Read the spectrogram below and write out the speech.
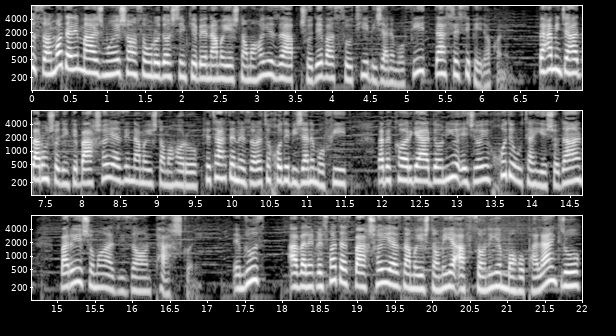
دوستان ما در این مجموعه شانس اون رو داشتیم که به نمایشنامه های ضبط شده و صوتی بیژن مفید دسترسی پیدا کنیم. به همین جهت برون شدیم که بخشهایی از این نمایشنامه ها رو که تحت نظارت خود بیژن مفید و به کارگردانی و اجرای خود او تهیه شدن برای شما عزیزان پخش کنیم. امروز اولین قسمت از بخشهایی از نمایشنامه افسانه ماه و پلنگ رو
